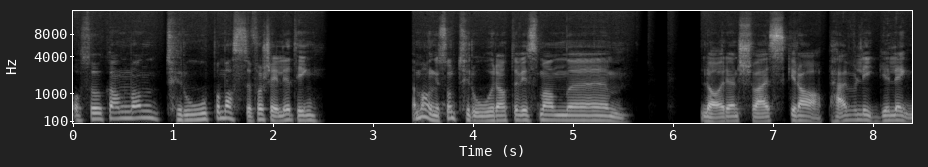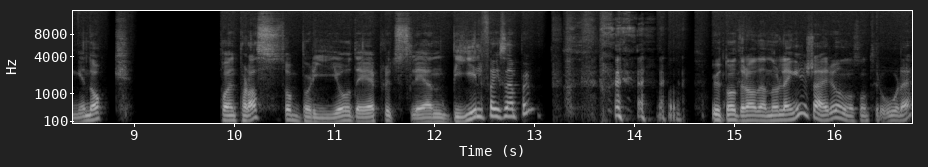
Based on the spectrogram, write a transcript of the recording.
Og så kan man tro på masse forskjellige ting. Det er mange som tror at hvis man eh, lar en svær skraphaug ligge lenge nok på en plass, så blir jo det plutselig en bil, for eksempel. Uten å dra den noe lenger, så er det jo noen som tror det.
